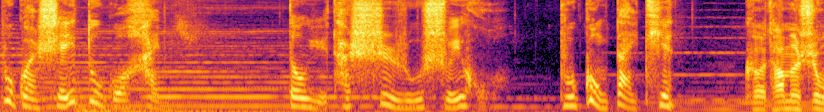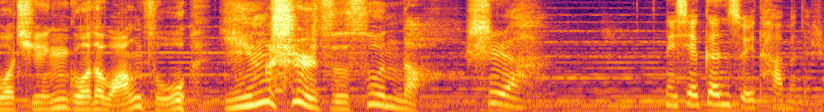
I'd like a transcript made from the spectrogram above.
不管谁渡国害民，都与他势如水火，不共戴天。可他们是我秦国的王族，嬴氏子孙呐。是啊，那些跟随他们的人。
